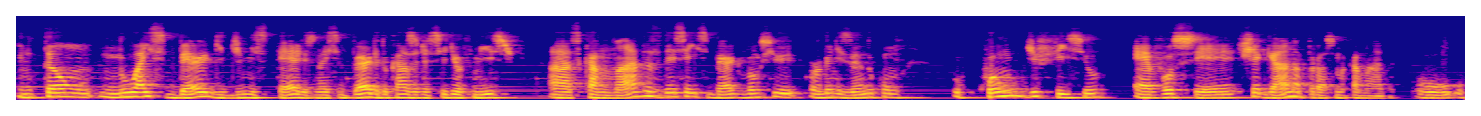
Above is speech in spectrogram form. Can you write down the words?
Então, no iceberg de mistérios, no iceberg do caso de City of Mist, as camadas desse iceberg vão se organizando com o quão difícil é você chegar na próxima camada. O, o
